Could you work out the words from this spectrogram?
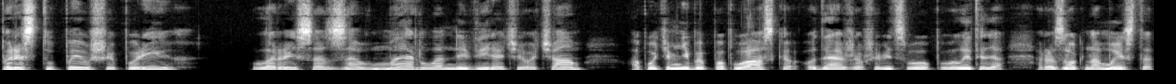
Переступивши поріг, Лариса завмерла, не вірячи очам, а потім, ніби папуаска, одержавши від свого повелителя разок намиста,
